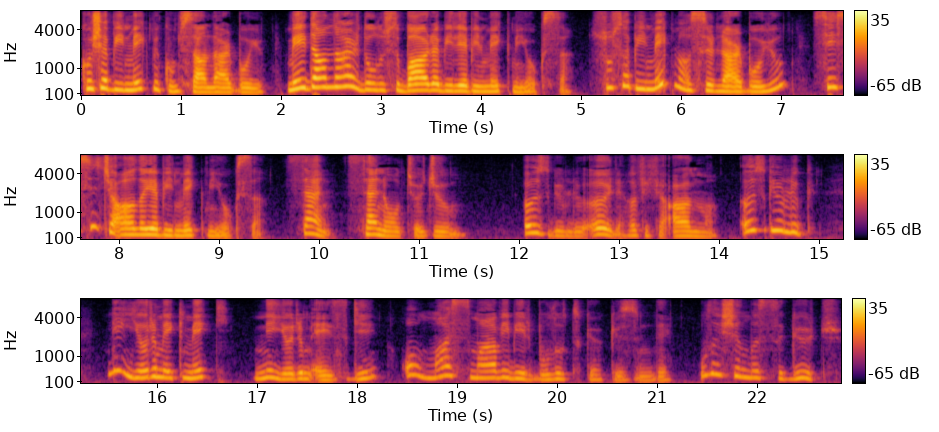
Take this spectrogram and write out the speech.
Koşabilmek mi kumsallar boyu? Meydanlar dolusu bağırabilebilmek mi yoksa? Susabilmek mi asırlar boyu? Sessizce ağlayabilmek mi yoksa? Sen, sen ol çocuğum. Özgürlüğü öyle hafife alma. Özgürlük ne yarım ekmek, ne yarım ezgi, o masmavi bir bulut gökyüzünde. Ulaşılması güç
